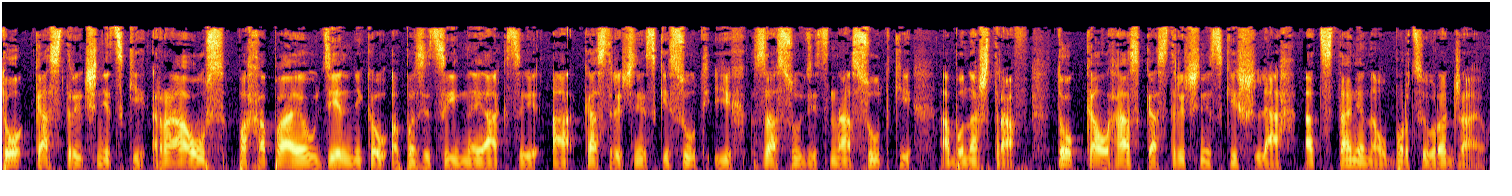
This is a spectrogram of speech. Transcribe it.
то кастрычніцкі раус пахапае ўдзельнікаў апазіцыйнай акцыі а кастрычніцкі суд іх засудзіць на суткі або на штраф. То калгас кастрычніцкі шлях адстане на ўборцы ўраджаю.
